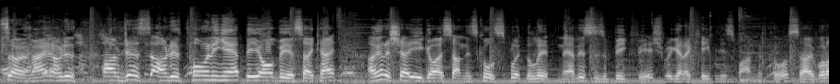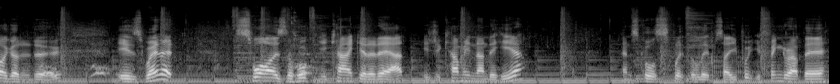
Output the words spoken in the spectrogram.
Sorry, mate. I'm just, I'm just, I'm just pointing out the obvious. Okay. I'm going to show you guys something. It's called split the lip. Now, this is a big fish. We're going to keep this one, of course. So what I got to do is when it swallows the hook and you can't get it out, is you come in under here, and it's called split the lip. So you put your finger up there,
